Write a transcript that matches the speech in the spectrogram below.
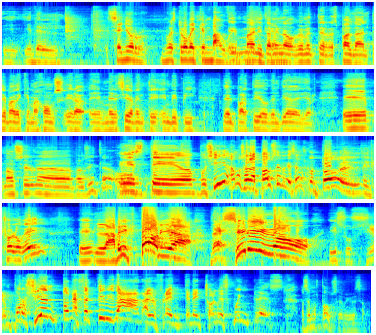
y del señor, nuestro Beckenbauer. Eh, mexicano. también obviamente respalda el tema de que Mahomes era eh, merecidamente MVP del partido del día de ayer. Eh, ¿Vamos a hacer una pausita? o- Este, pues sí, vamos a la pausa, regresamos con todo el, el Cholo Game. Eh, la victoria de Cirilo y su 100% de efectividad al frente de Cholo Escuintles. Hacemos pausa y regresamos.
